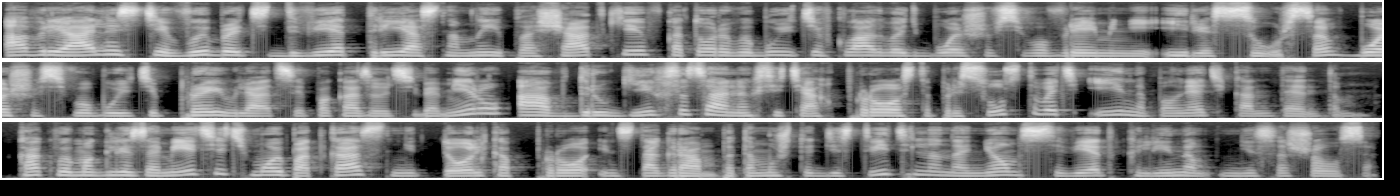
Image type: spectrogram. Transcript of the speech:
А в реальности выбрать 2-3 основные площадки, в которые вы будете вкладывать больше всего времени и ресурсов, больше всего будете проявляться и показывать себя миру, а в других социальных сетях просто присутствовать и наполнять контентом. Как вы могли заметить, мой подкаст не только про Инстаграм, потому что действительно на нем свет клином не сошелся.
